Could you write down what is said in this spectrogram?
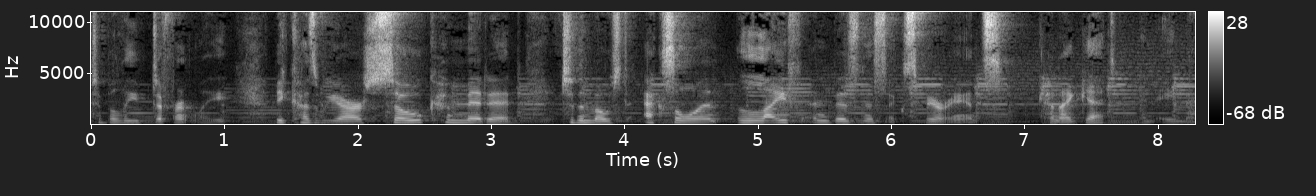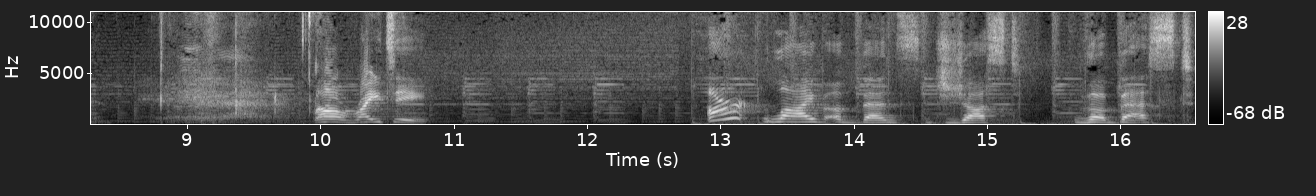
to believe differently because we are so committed to the most excellent life and business experience. Can I get an amen? All righty. Aren't live events just the best?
